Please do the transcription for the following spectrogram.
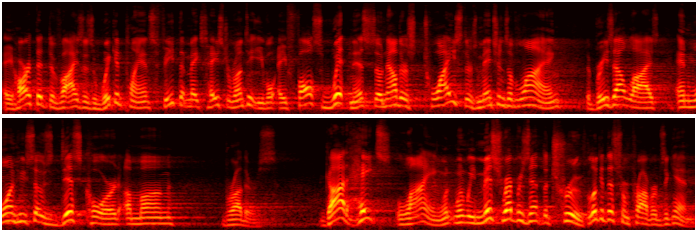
A heart that devises wicked plans, feet that makes haste to run to evil, a false witness. So now there's twice there's mentions of lying that breathes out lies, and one who sows discord among brothers. God hates lying when, when we misrepresent the truth. Look at this from Proverbs again.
